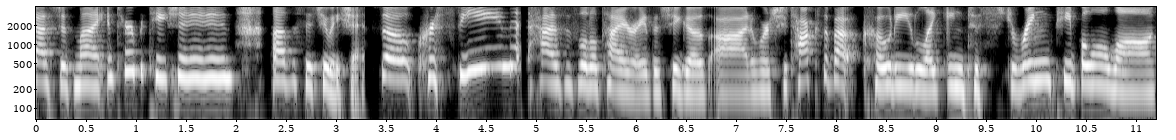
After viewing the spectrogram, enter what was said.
that's just my interpretation of the situation. So Christine has this little tirade that she goes on where she talks about Kody liking to string people along,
